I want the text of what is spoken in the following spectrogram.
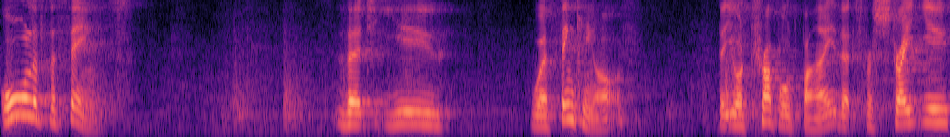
All of the things that you were thinking of that you're troubled by, that frustrate you,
